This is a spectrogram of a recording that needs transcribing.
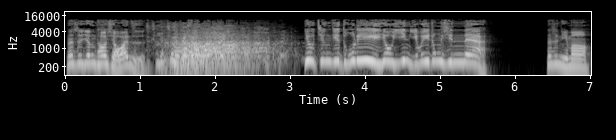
那是樱桃小丸子。又经济独立又以你为中心的，那是你吗？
